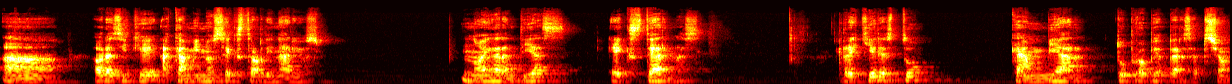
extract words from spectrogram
a, ahora sí que, a caminos extraordinarios. No hay garantías externas. Requieres tú cambiar tu propia percepción.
